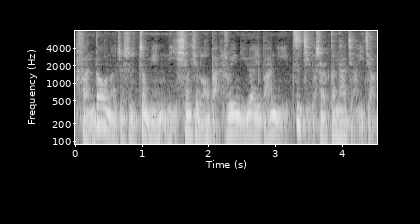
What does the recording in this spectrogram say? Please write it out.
反倒呢，这是证明你相信老板，所以你愿意把你自己的事儿跟他讲一讲，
